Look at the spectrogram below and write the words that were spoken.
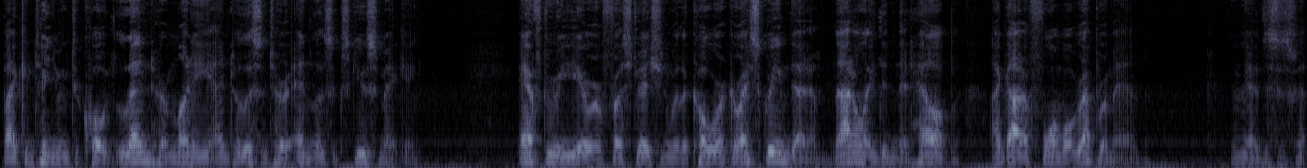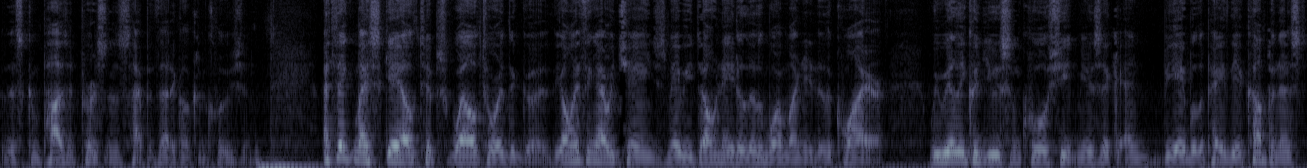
by continuing to, quote, lend her money and to listen to her endless excuse-making. After a year of frustration with a coworker, I screamed at him. Not only didn't it help, I got a formal reprimand. And there, this is this composite person's hypothetical conclusion. I think my scale tips well toward the good. The only thing I would change is maybe donate a little more money to the choir. We really could use some cool sheet music and be able to pay the accompanist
